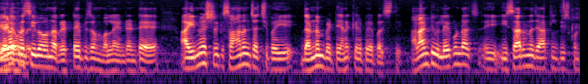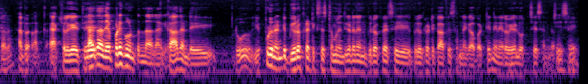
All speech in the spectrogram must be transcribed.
బ్యూరోక్రసీలో ఉన్న రెడ్ టైపిజం వల్ల ఏంటంటే ఆ ఇన్వెస్టర్కి సహనం చచ్చిపోయి దండం పెట్టి వెనక్కి వెళ్ళిపోయే పరిస్థితి. అలాంటివి లేకుండా ఈ- ఈసారైనా జాగ్రత్తలు తీసుకుంటారా? యాక్చువల్గా అయితే అయితే అది ఎప్పటికీ ఉంటుందా అలాగే? కాదండి. ఇప్పుడు ఎప్పుడునండి బ్యూరోక్రాటిక్ సిస్టమ్ ఎందుకంటే నేను బ్యూరోక్రసీ బ్యూరోక్రాటిక్ ఆఫీసర్నే కాబట్టి నేను ఇరవై ఏళ్ళు వర్క్ చేశాను కాబట్టి.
